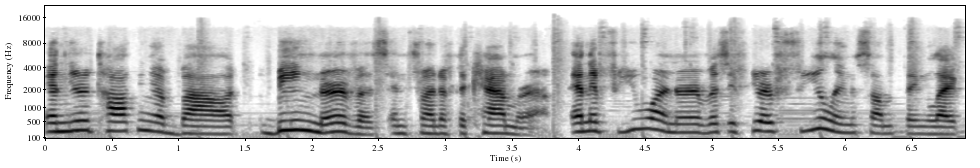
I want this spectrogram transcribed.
and you're talking about being nervous in front of the camera. And if you are nervous, if you're feeling something like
